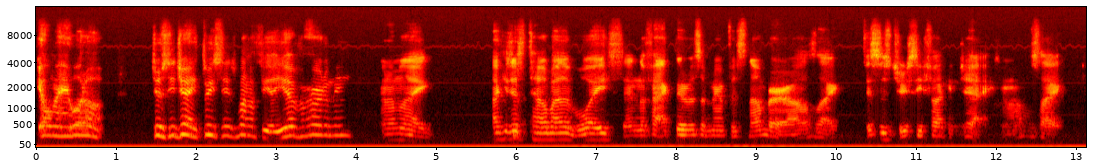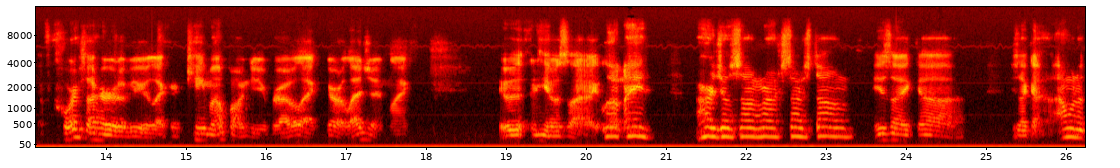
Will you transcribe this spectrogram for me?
"Yo, man, what up? Juicy J, Three Six Mafia. You ever heard of me?" And I'm like, I could just tell by the voice and the fact that it was a Memphis number. I was like, "This is Juicy fucking J." And I was like, "Of course I heard of you. Like, it came up on you, bro. Like, you're a legend. Like." It was, and he was like, "Look, man, I heard your song Rockstar Stone." He's like, uh, he's like, I, I want to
